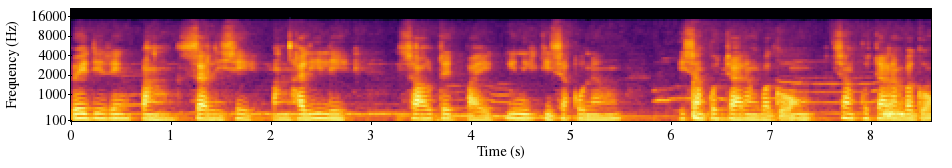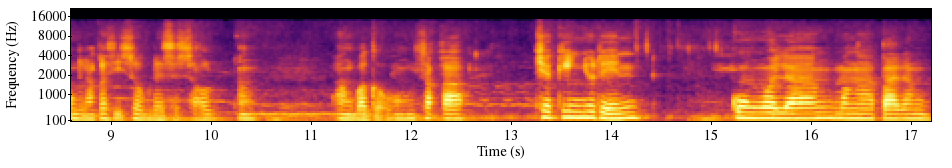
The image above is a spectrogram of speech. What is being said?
pwede rin pang salisi, pang halili, salted pie, ginikisa ko ng isang kutsarang bagoong, isang kutsarang bagoong lang kasi sobra sa salt ang ang bagoong. Saka, checkin nyo rin kung walang mga parang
